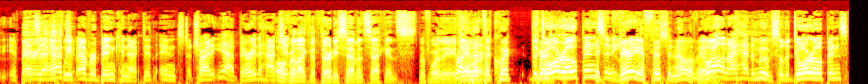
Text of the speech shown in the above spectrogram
if Bury that's the if we've ever been connected, and to try to yeah, bury the hatchet. over like the 37 seconds before the eighth Right. Yeah, floor. that's a quick. The trip. door opens It's and he- very efficient elevator. Well, and I had to move. So the door opens,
